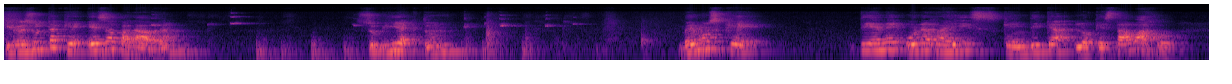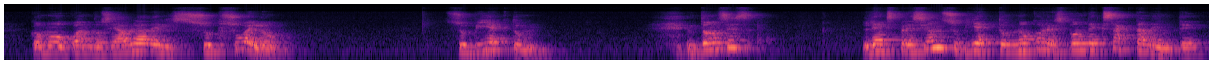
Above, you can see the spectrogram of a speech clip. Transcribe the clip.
Y resulta que esa palabra, subjectum, vemos que tiene una raíz que indica lo que está abajo, como cuando se habla del subsuelo, subjectum. Entonces, la expresión subjectum no corresponde exactamente,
